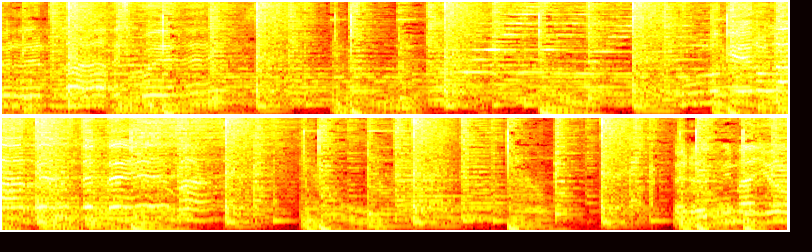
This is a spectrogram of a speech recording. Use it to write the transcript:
Perderla después. quiero hablar de este tema, pero es mi mayor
